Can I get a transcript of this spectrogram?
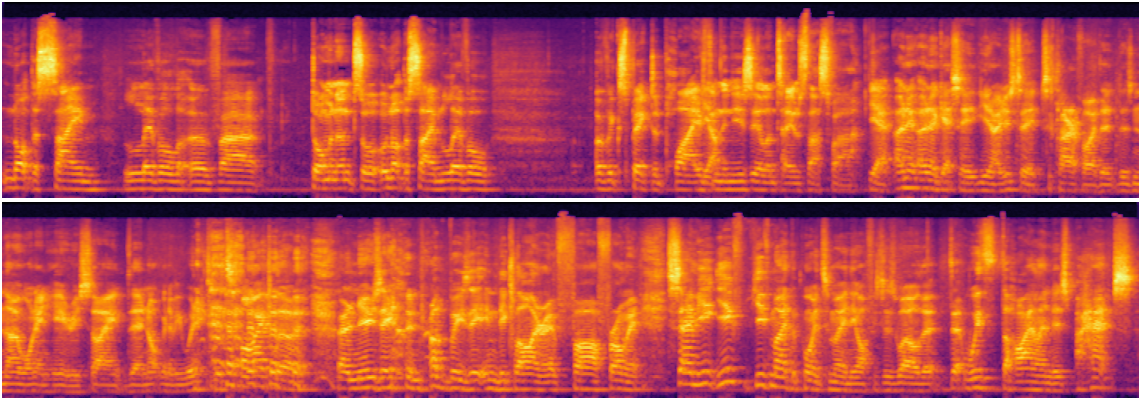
not the same level of uh, dominance, or, or not the same level of expected play from the New Zealand teams thus far. Yeah, and, and I guess, uh, you know, just to, to clarify, that there's no one in here who's saying they're not going to be winning the title. and New Zealand rugby's in decline, far from it. Sam, you, you've, you've made the point to me in the office as well that, that with the Highlanders, perhaps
